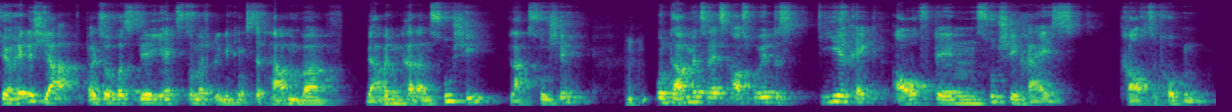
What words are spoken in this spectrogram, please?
Theoretisch ja. Also was wir jetzt zum Beispiel getestet haben, war, wir arbeiten gerade an Sushi, Lachs-Sushi. Mhm. Und da haben wir zuletzt ausprobiert, das direkt auf den Sushi-Reis drauf zu drucken.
